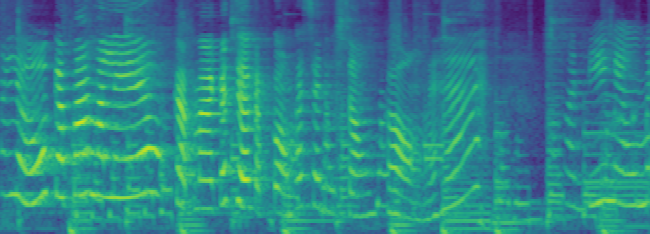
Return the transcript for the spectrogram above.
ฮัลโหลกลับบ้านมาแล้ว กลับมาก็เจอกับกล่องพัสดุสองกล่องนะฮะสวัสดีแมวแม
